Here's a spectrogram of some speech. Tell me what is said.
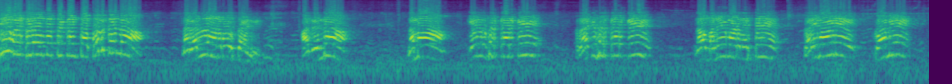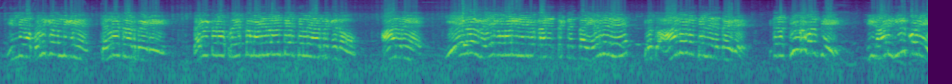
ಯುವಕರನ್ನ ಬದುಕನ್ನ ನಾವೆಲ್ಲ ಅನುಭವಿಸ್ತಾ ಇದ್ವಿ. ಆದ್ರಿಂದ ನಮ್ಮ ಕೇಂದ್ರ ಸರ್ಕಾರಕ್ಕೆ, ರಾಜ್ಯ ಸರ್ಕಾರಕ್ಕೆ ನಾವು ಮನವಿ ಮಾಡೋದಷ್ಟೇ. ದಯಮಾಡಿ ಸ್ವಾಮಿ, ಇಲ್ಲಿನ ಬದುಕಿನೊಂದಿಗೆ ಚೆಲ್ಲಾಟ ಆಡಬೇಡಿ. ದಯವಿಟ್ಟು ನಾವು ಪ್ರಯತ್ನ ಮಾಡಿಲ್ಲ ಅಂತ ಹೇಳ್ತಿಲ್ಲ ಯಾರ್ಬೇಕೇನು ಆದ್ರೆ ಏನೋ ವೇಗವಾಗಿ ನೀಡಬೇಕಾಗಿರ್ತಕ್ಕಂತ ಯೋಜನೆ ಇವತ್ತು ಆಮೇಲೆ ನಡೀತಾ ಇದೆ. ಇದನ್ನು ತೀವ್ರಗೊಳಿಸಿ. ಈ ನಾಡಿಗೆ ನೀರು ಕೊಡಿ.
